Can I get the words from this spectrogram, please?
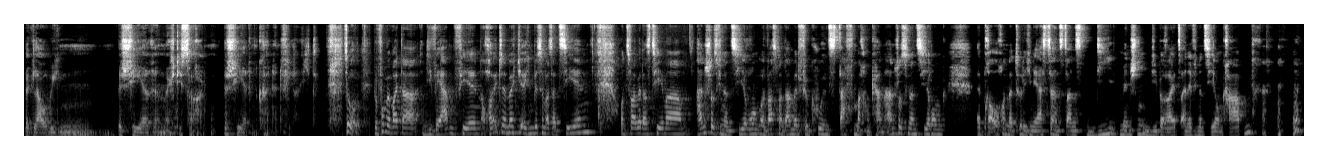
beglaubigen, bescheren, möchte ich sagen. Bescheren können vielleicht. So, bevor wir weiter die Verben fehlen, heute möchte ich euch ein bisschen was erzählen. Und zwar über das Thema Anschlussfinanzierung und was man damit für coolen Stuff machen kann. Anschlussfinanzierung äh, brauchen natürlich in erster Instanz die Menschen, die bereits eine Finanzierung haben.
